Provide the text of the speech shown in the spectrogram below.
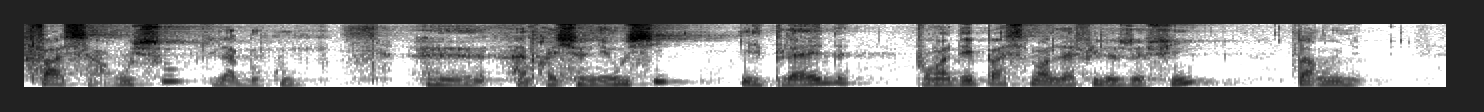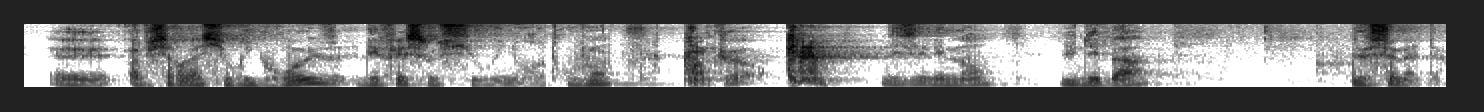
Face à Rousseau, qui l'a beaucoup euh, impressionné aussi, il plaide pour un dépassement de la philosophie par une euh, observation rigoureuse des faits sociaux. Et nous retrouvons encore des éléments du débat de ce matin.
